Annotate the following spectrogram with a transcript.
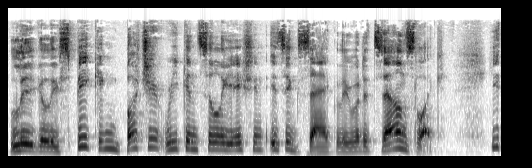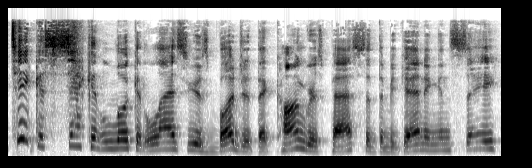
Legally speaking, budget reconciliation is exactly what it sounds like. You take a second look at last year's budget that Congress passed at the beginning and say,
